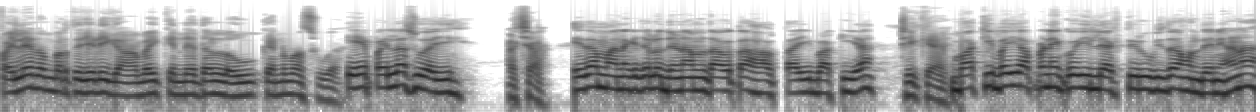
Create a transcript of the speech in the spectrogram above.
ਪਹਿਲੇ ਨੰਬਰ ਤੇ ਜਿਹੜੀ ਗਾਂ ਬਾਈ ਕਿੰਨੇ ਦਿਨ ਲਊ ਕਿੰਨਵਾਂ ਸੂਆ ਇਹ ਪਹਿਲਾ ਸੂਆ ਜੀ। ਅੱਛਾ। ਇਹਦਾ ਮੰਨ ਕੇ ਚਲੋ ਦਿਨਾਂ ਮੁਤਾਬਕ ਤਾਂ ਹਫਤਾ ਹੀ ਬਾਕੀ ਆ। ਠੀਕ ਹੈ। ਬਾਕੀ ਬਾਈ ਆਪਣੇ ਕੋਈ ਲਿਖਤੀ ਰੂਪ ਤਾਂ ਹੁੰਦੇ ਨਹੀਂ ਹਨਾ?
